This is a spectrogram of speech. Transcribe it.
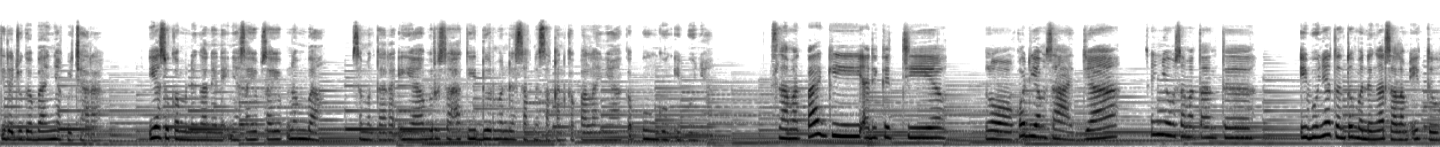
tidak juga banyak bicara. Ia suka mendengar neneknya sayup-sayup nembang, sementara ia berusaha tidur mendesak-desakan kepalanya ke punggung ibunya. Selamat pagi, adik kecil, Loh, kok diam saja? Senyum sama tante. Ibunya tentu mendengar salam itu,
